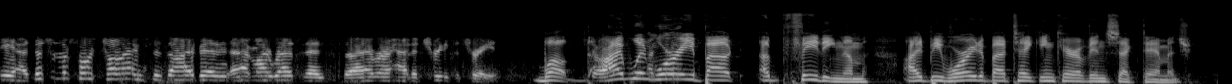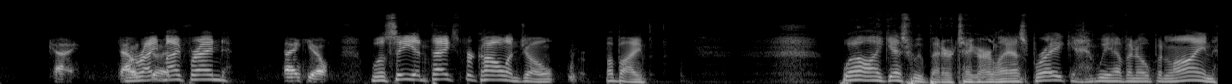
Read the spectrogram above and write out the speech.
yeah, this is the first time since I've been at my residence that I ever had to treat the trees. Well, I wouldn't worry about uh, feeding them. I'd be worried about taking care of insect damage. Okay. All Sounds good. my friend. Thank you. We'll see you, and thanks for calling, Joe. Bye bye. Well, I guess we better take our last break. We have an open line.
